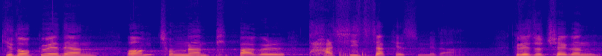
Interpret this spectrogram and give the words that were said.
기독교에 대한 엄청난 핍박을 다시 시작했습니다. 그래서 최근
